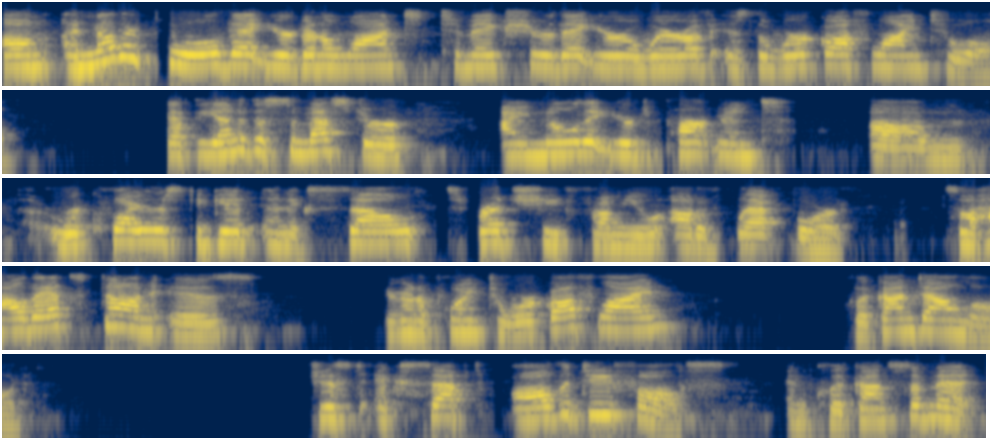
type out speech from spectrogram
Um, another tool that you're going to want to make sure that you're aware of is the work offline tool. At the end of the semester, I know that your department um, requires to get an Excel spreadsheet from you out of Blackboard. So how that's done is you're going to point to work offline, click on download. Just accept all the defaults and click on submit.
